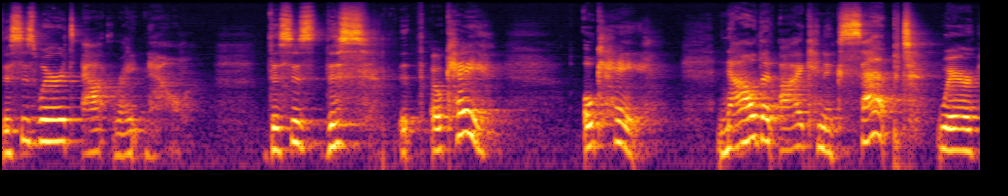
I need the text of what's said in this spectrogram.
this is where it's at right now. This is this okay okay now that I can accept where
